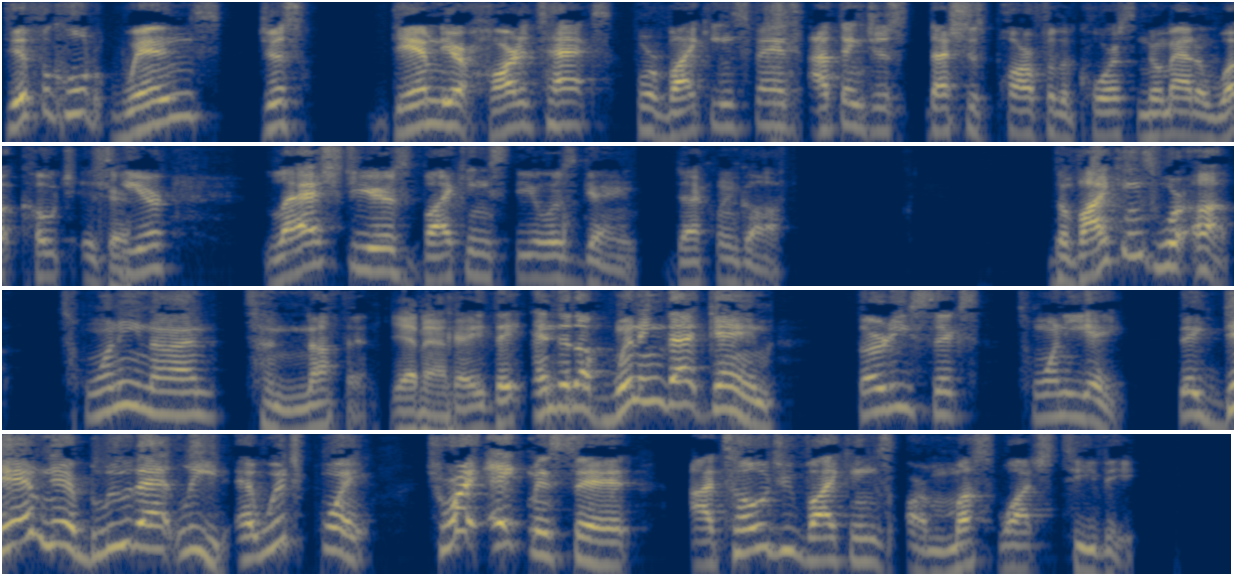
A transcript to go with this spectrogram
difficult wins just damn near heart attacks for Vikings fans. I think just that's just par for the course, no matter what coach is sure. here. Last year's Vikings Steelers game, Declan Goff. The Vikings were up 29 to nothing. Yeah, man. Okay. They ended up winning that game 36 28. They damn near blew that lead, at which point Troy Aikman said, I told you Vikings are must watch TV.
